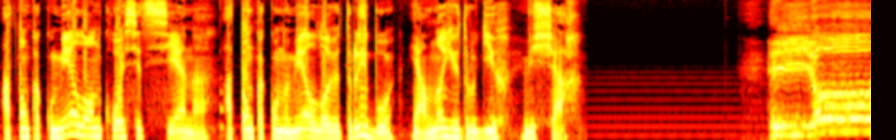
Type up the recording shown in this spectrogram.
о том, как умело он косит сено, о том, как он умело ловит рыбу и о многих других вещах. Hey, yo!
